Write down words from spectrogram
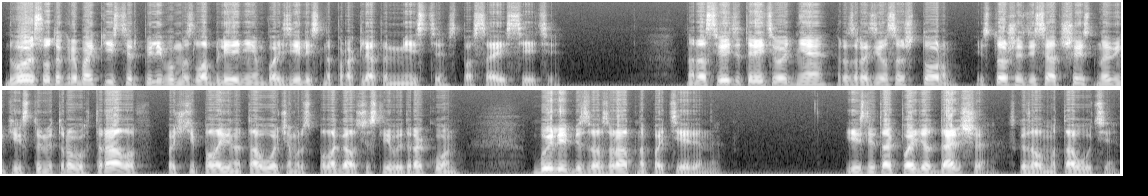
Двое суток рыбаки с терпеливым озлоблением возились на проклятом месте, спасая сети. На рассвете третьего дня разразился шторм, и 166 новеньких 100-метровых тралов, почти половина того, чем располагал счастливый дракон, были безвозвратно потеряны. «Если так пойдет дальше», — сказал Матаути,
